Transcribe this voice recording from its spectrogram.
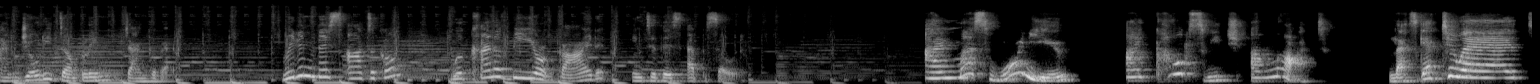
and Jody Dumpling Dangabet. Reading this article will kind of be your guide into this episode. I must warn you, I code switch a lot. Let's get to it.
